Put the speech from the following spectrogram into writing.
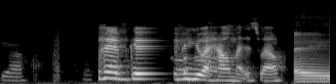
Yeah. I have given you a helmet as well. A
